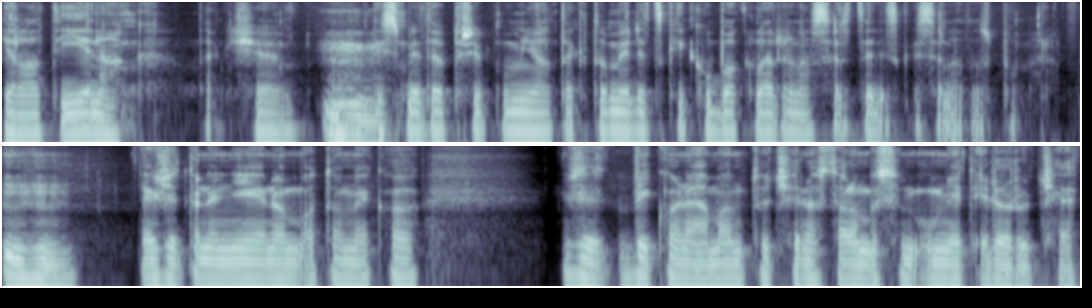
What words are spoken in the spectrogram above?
dělat jinak. Takže mm. když jsi mi to připomněl, tak to mi vždycky Kuba klade na srdce, vždycky se na to vzpomenu. Mm-hmm. Takže to není jenom o tom, jako, že vykonávám tu činnost, ale musím umět i doručet.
